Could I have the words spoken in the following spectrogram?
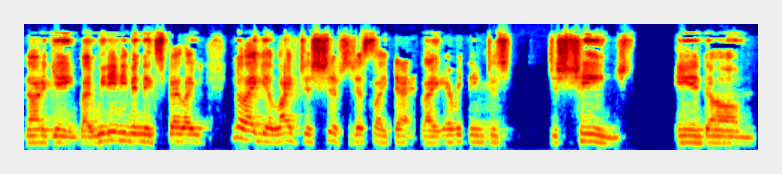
not a game. Like we didn't even expect like you know like your life just shifts just like that. Like everything mm-hmm. just just changed. And um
